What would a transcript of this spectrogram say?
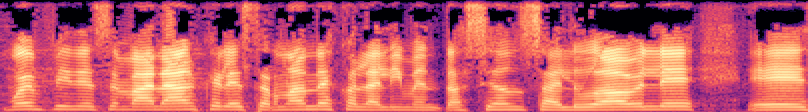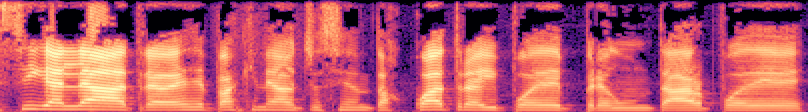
Buen fin de semana, Ángeles Hernández con la alimentación saludable. Eh, síganla a través de página 804, ahí puede preguntar, puede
